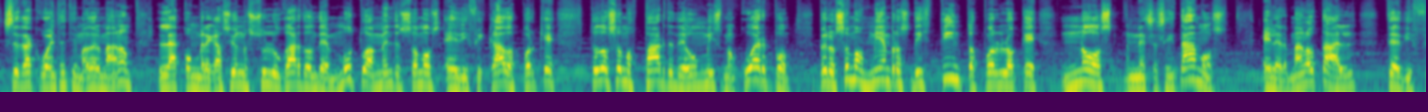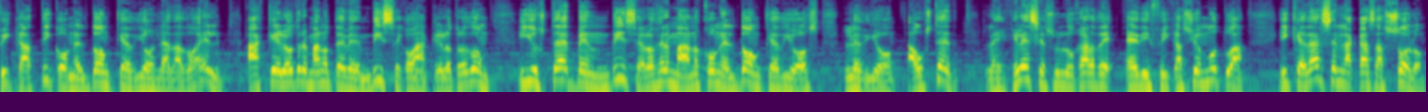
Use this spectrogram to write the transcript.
¿Se da cuenta, estimado hermano? La congregación es un lugar donde mutuamente somos edificados porque todos somos parte de un mismo cuerpo, pero somos miembros distintos por lo que nos necesitamos. El hermano tal te edifica a ti con el don que Dios le ha dado a él. Aquel otro hermano te bendice con aquel otro don. Y usted bendice a los hermanos con el don que Dios le dio a usted. La iglesia es un lugar de edificación mutua. Y quedarse en la casa solo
